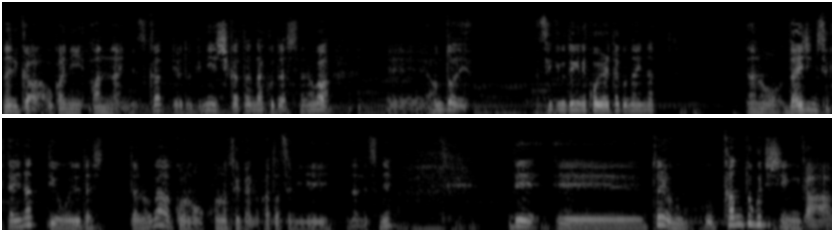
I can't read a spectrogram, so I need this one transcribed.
何か他に案ないんですかっていう時に仕方なく出したのが、えー、本当は積極的にこうやりたくないなあの大事にしておきたいなっていう思いで出したのがこのこの世界の片隅なんですね。で、えー、とにかく監督自身が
